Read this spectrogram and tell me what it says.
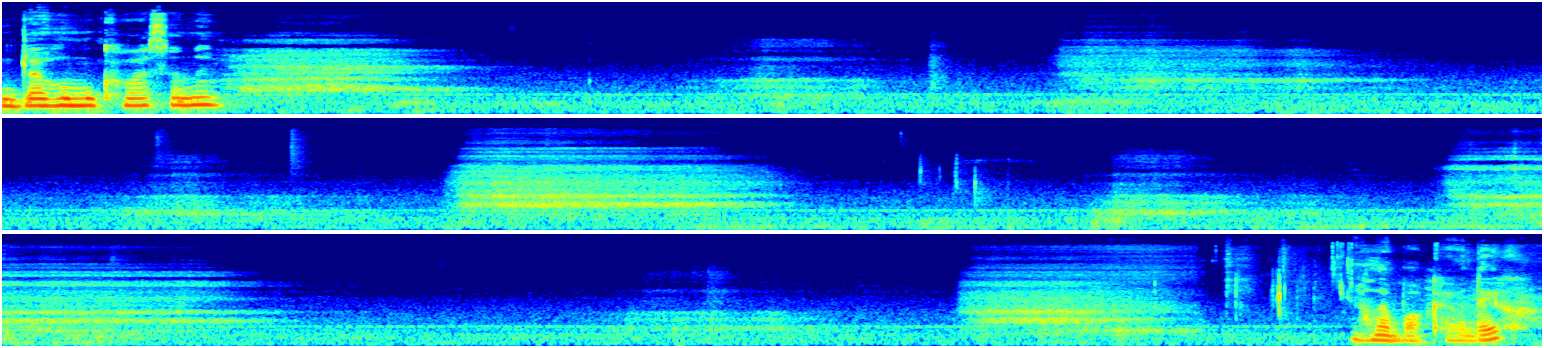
для гомукхасани. Глибокий вдих.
